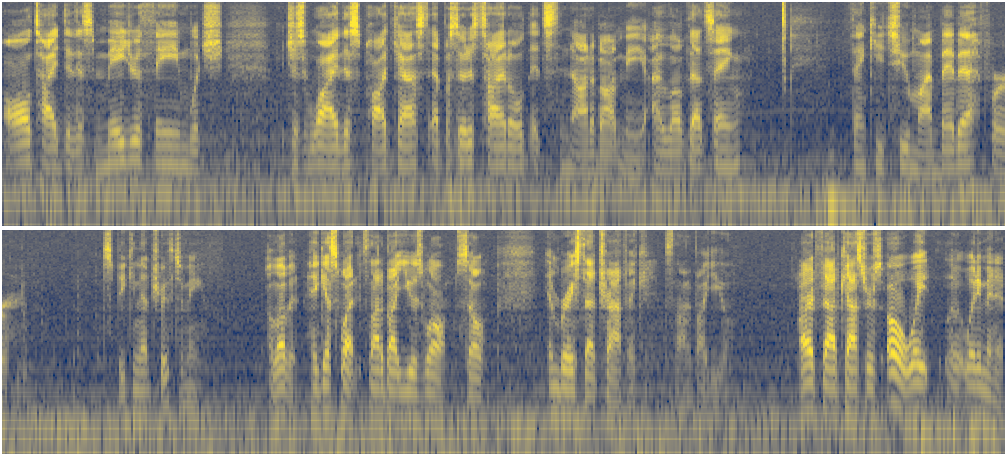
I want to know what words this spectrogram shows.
all tied to this major theme, which which is why this podcast episode is titled It's Not About Me. I love that saying Thank you to my baby for speaking that truth to me. I love it. Hey, guess what? It's not about you as well. So embrace that traffic. It's not about you. All right, Fabcasters. Oh, wait, wait a minute.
